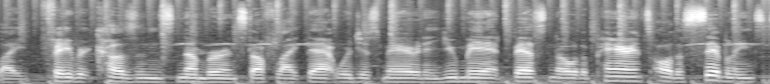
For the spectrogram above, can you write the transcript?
like favorite cousin's number and stuff like that. We're just married and you may at best know the parents or the siblings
